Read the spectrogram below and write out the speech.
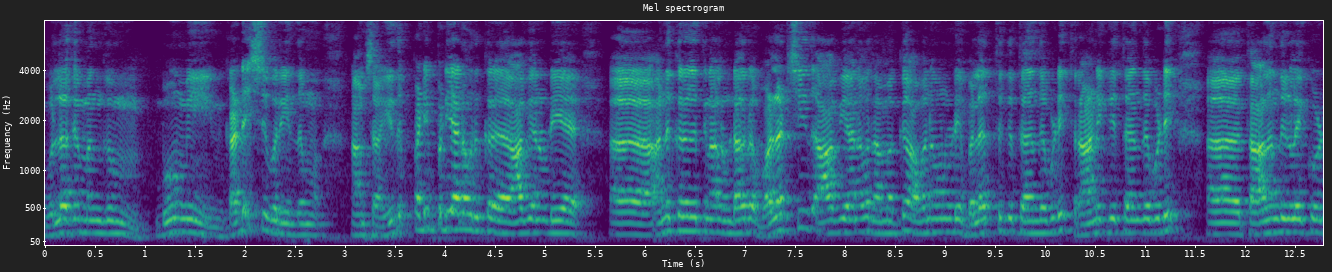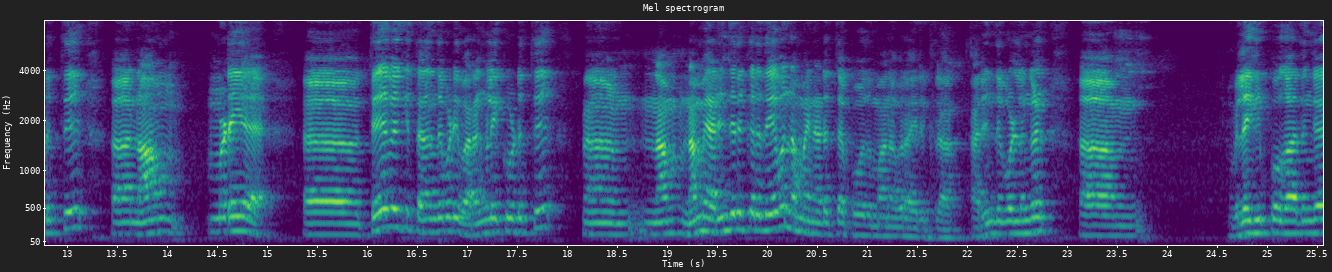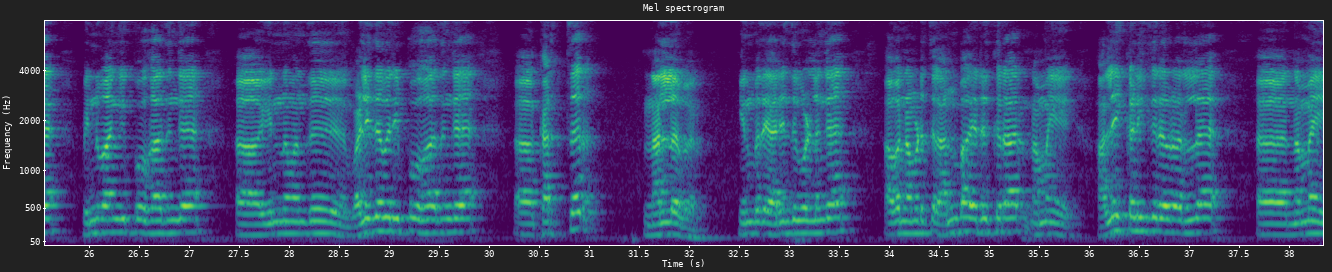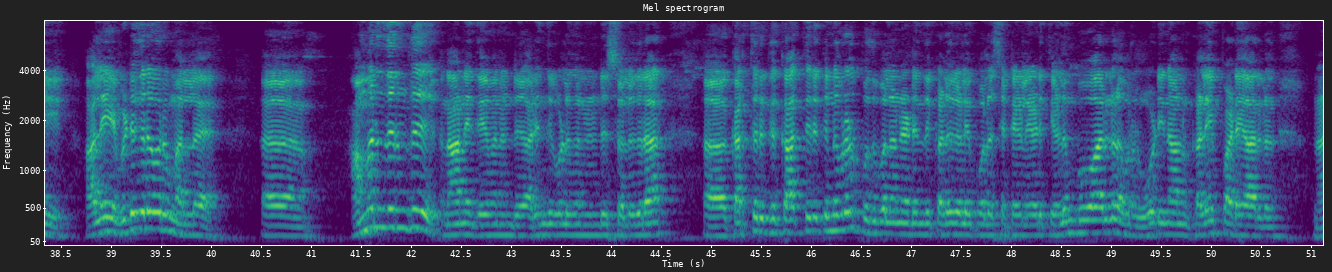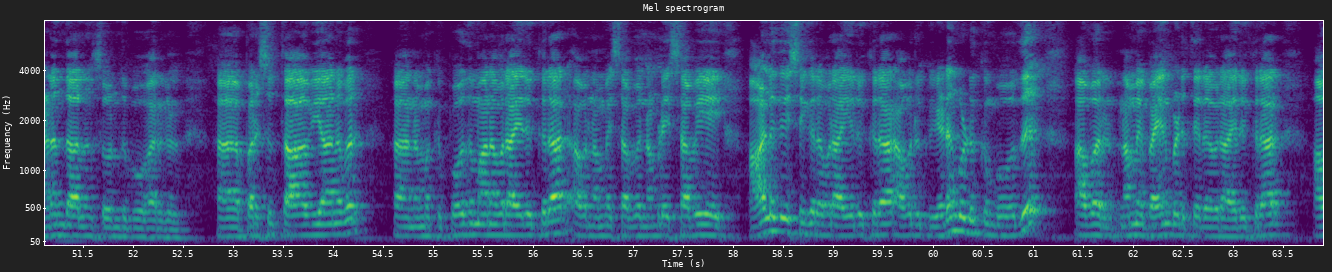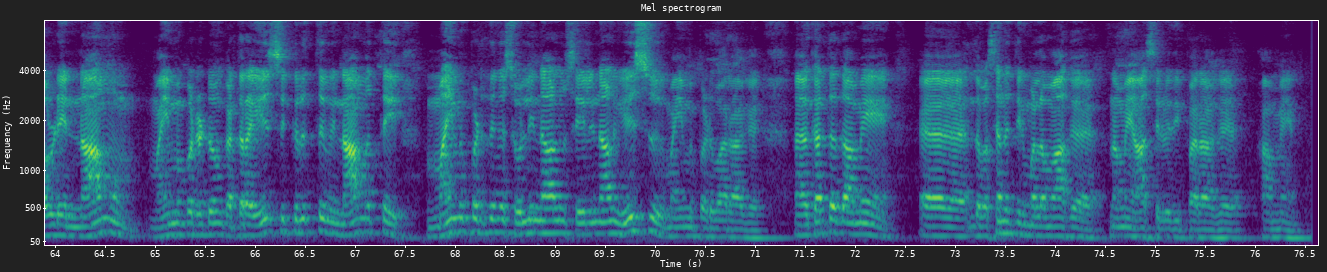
உலகமெங்கும் பூமி கடைசி வரைந்தும் நாம் இது படிப்படியான ஒரு க ஆவியானுடைய அனுக்கிரகத்தினால் உண்டாகிற வளர்ச்சி ஆவியானவர் நமக்கு அவனவனுடைய பலத்துக்கு தகுந்தபடி திராணிக்கு தகுந்தபடி தாளந்துகளை கொடுத்து நம்முடைய தேவைக்கு தகுந்தபடி வரங்களை கொடுத்து நம் நம்மை அறிந்திருக்கிற தேவன் நம்மை நடத்த போதுமானவராக இருக்கிறார். அறிந்து கொள்ளுங்கள். விலகி போகாதுங்க பின்வாங்கி போகாதுங்க. இன்னும் வந்து வழி தவறி போகாதுங்க கர்த்தர் நல்லவர் என்பதை அறிந்து கொள்ளுங்க. அவர் நம்மிடத்தில் அன்பாக இருக்கிறார் நம்மை அலைக்கழிக்கிறவர் அல்ல நம்மை அலைய விடுகிறவரும் அல்ல. அமர்ந்திருந்து நானே தேவன் என்று அறிந்து கொள்ளுங்கள் என்று சொல்லுகிறார். கர்த்தருக்கு காத்திருக்கின்றவர்கள் புதுபலன் அடைந்து கழுகளைப் போல செட்டைகளை எடுத்து எழும்புவார்கள். அவர்கள் ஓடினாலும் களைப்படையார்கள் நடந்தாலும் சோர்ந்து போவார்கள். பரிசுத்த ஆவியானவர் நமக்கு போதுமானவராக இருக்கிறார் அவர் நம்மை சபை நம்முடைய சபையை ஆளுகை செய்கிறவராக இருக்கிறார் அவருக்கு இடம் கொடுக்கும்போது அவர் நம்மை பயன்படுத்துகிறவராக இருக்கிறார் அவருடைய நாமம் மயமப்படட்டும் கர்த்தரா இயேசு கிறிஸ்துவின் நாமத்தை மயமப்படுத்துங்க சொல்லினாலும் செயலினாலும் இயேசு மயமப்படுவாராக அஹ், தாமே இந்த வசனத்தின் மூலமாக நம்மை ஆசீர்வதிப்பாராக. ஆமேன்.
